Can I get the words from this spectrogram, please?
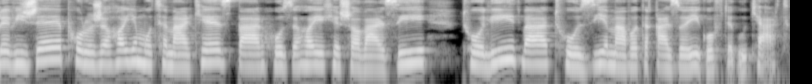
به ویژه پروژه های متمرکز بر حوزه های کشاورزی، تولید و توزیع مواد غذایی گفتگو کرد.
